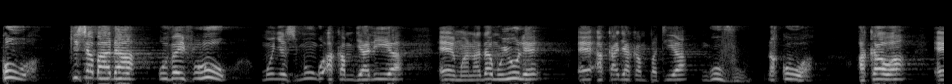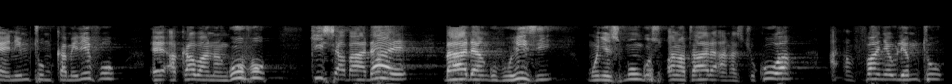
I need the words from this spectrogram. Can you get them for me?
quwa kisha baada udhaifu huu Mwenyezi Mungu akamjalia e, mwanadamu yule e, akaja akampatia nguvu na kuwa akawa e, ni mtu mkamilifu e, akawa na nguvu. Kisha baadaye baada ya nguvu hizi Mwenyezi Mungu Subhanahu wa Ta'ala anazichukua anamfanya yule mtu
